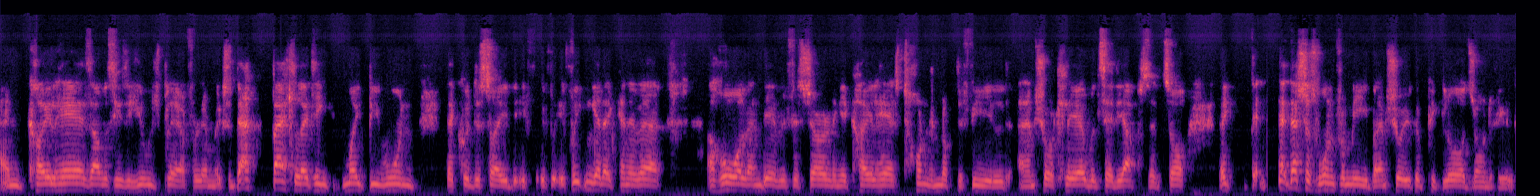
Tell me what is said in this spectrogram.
And Kyle Hayes obviously is a huge player for Limerick. So that battle, I think, might be one that could decide if, if, if we can get a kind of a, a hold on David Fitzgerald and get Kyle Hayes thundering up the field. And I'm sure Clare would say the opposite. So like that, that's just one for me, but I'm sure you could pick loads around the field.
